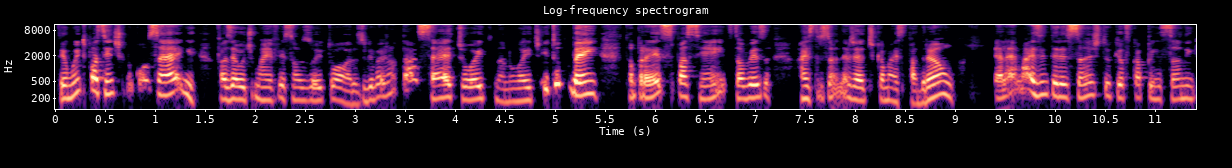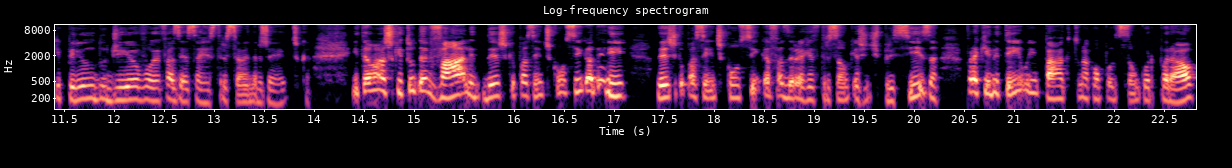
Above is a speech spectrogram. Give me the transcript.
Tem muito paciente que não consegue fazer a última refeição às 18 horas. Ele vai jantar às 7, 8 da noite, e tudo bem. Então, para esses pacientes, talvez a restrição energética mais padrão ela é mais interessante do que eu ficar pensando em que período do dia eu vou refazer essa restrição energética. Então, eu acho que tudo é válido desde que o paciente consiga aderir, desde que o paciente consiga fazer a restrição que a gente precisa para que ele tenha um impacto na composição corporal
